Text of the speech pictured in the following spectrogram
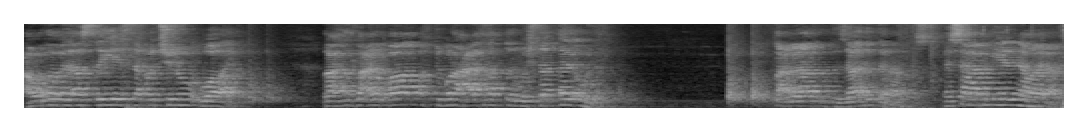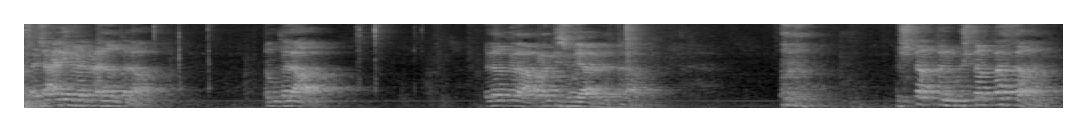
عوضه بالاصليه استخرج شنو؟ Y. راح تطلع نقاط اختبرها على خط المشتقة الأولى. تطلع مناطق التزايد والتناقص. هسه هي النهايات أجي على من عن الانقلاب. انقلاب. الانقلاب ركز وياي بالانقلاب اشتق المشتقة الثانية.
